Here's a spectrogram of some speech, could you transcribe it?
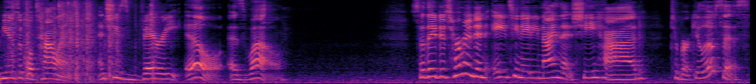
musical talent and she's very ill as well. So they determined in 1889 that she had tuberculosis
